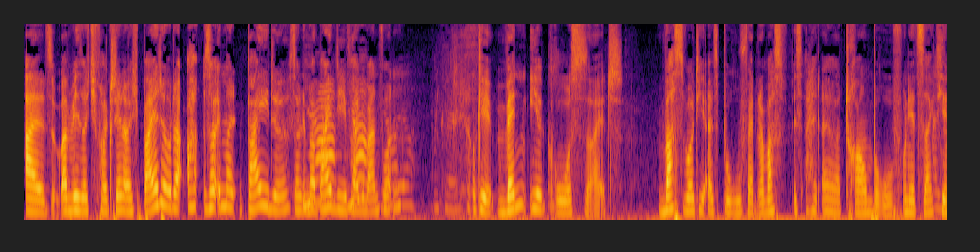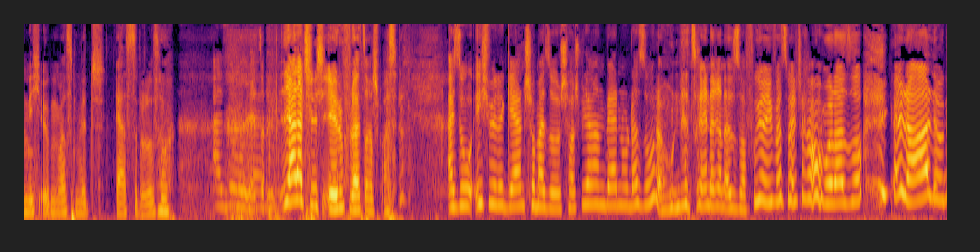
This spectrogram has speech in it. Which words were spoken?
Also, wann wir soll ich die Frage stellen? Euch beide oder ah, soll immer beide, sollen immer beide die Frage beantworten? Okay, wenn ihr groß seid, was wollt ihr als Beruf werden? Oder was ist halt euer Traumberuf? Und jetzt sagt hier nicht irgendwas mit Ärztin oder so. Also, Ja, natürlich, Influencer, Spaß. Also ich würde gern schon mal so Schauspielerin werden oder so. Oder Hundetrainerin. Also es war früher jedenfalls mein Traum oder so. Keine Ahnung.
